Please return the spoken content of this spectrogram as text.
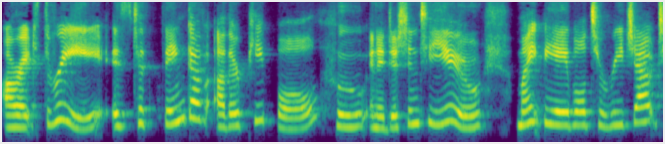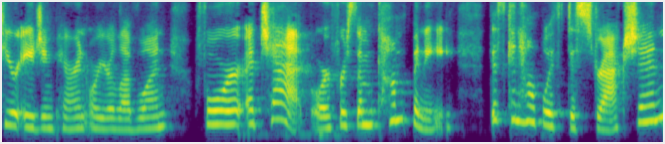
All right, three is to think of other people who, in addition to you, might be able to reach out to your aging parent or your loved one for a chat or for some company. This can help with distraction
